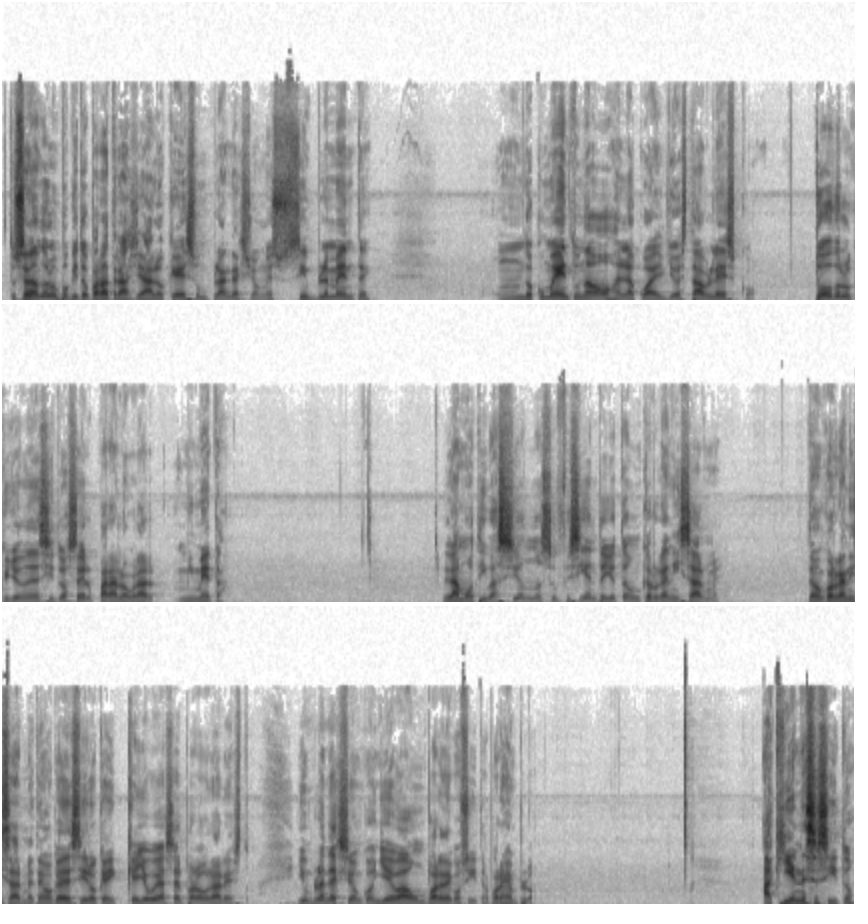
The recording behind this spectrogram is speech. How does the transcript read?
Entonces, dándole un poquito para atrás ya, lo que es un plan de acción es simplemente un documento, una hoja en la cual yo establezco todo lo que yo necesito hacer para lograr mi meta. La motivación no es suficiente, yo tengo que organizarme. Tengo que organizarme, tengo que decir, ok, ¿qué yo voy a hacer para lograr esto? Y un plan de acción conlleva un par de cositas. Por ejemplo, ¿a quién necesito?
